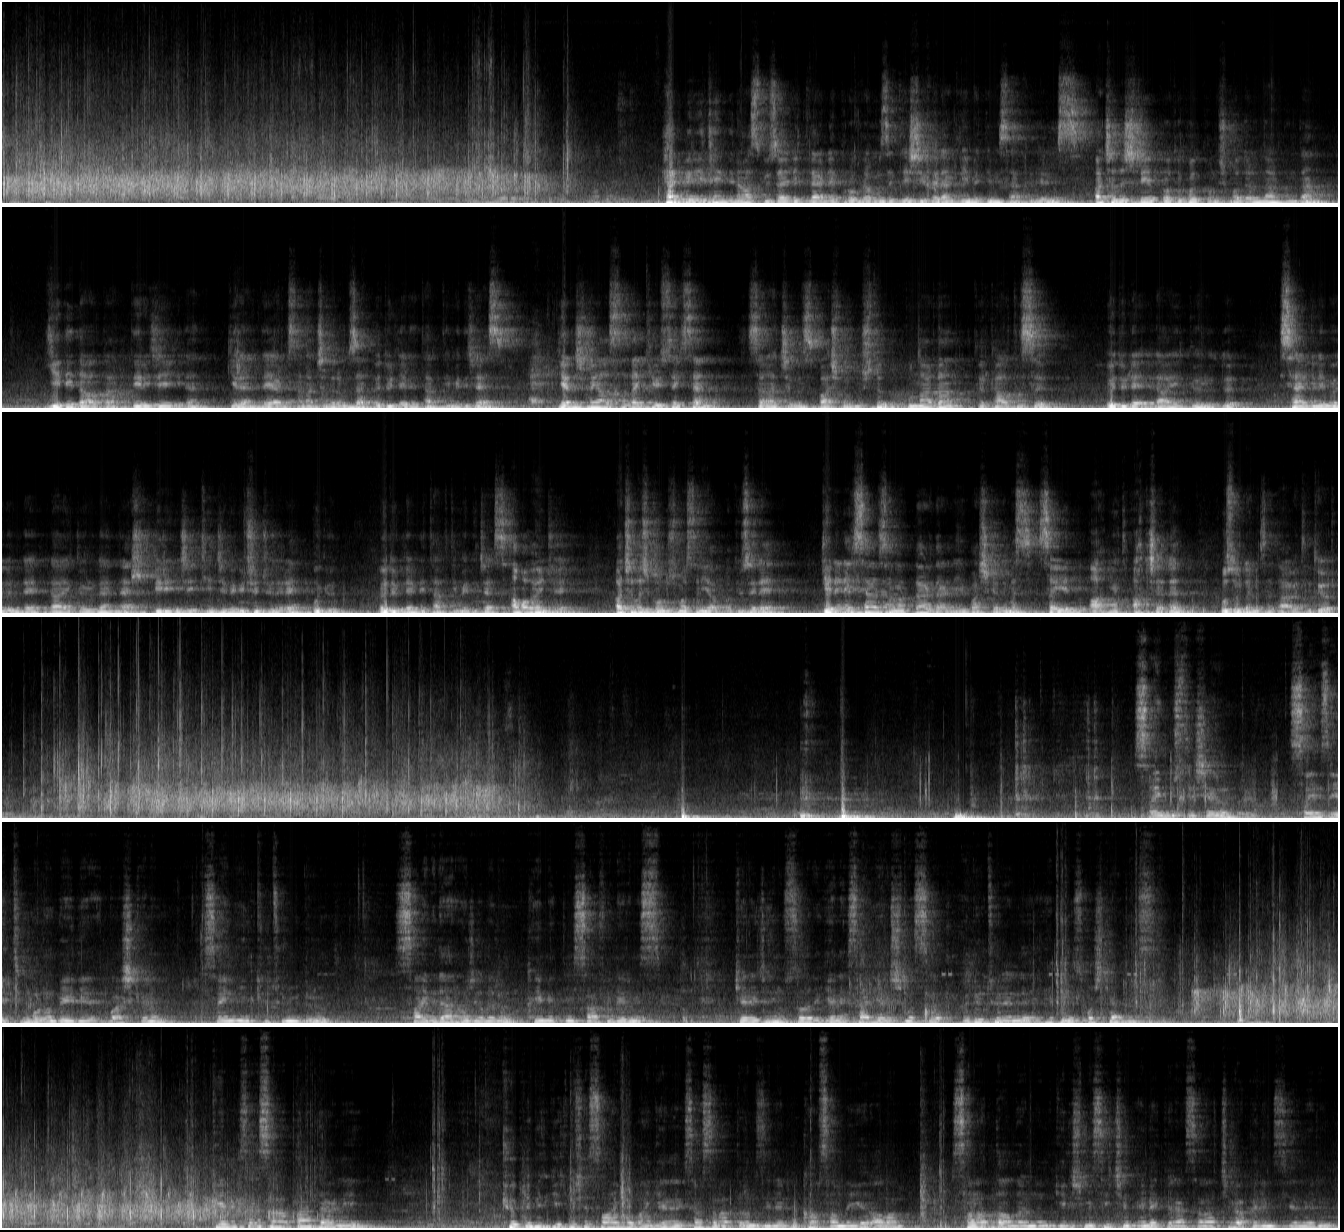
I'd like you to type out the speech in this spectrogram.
Has güzelliklerle programımızı teşrif eden kıymetli misafirlerimiz, açılış ve protokol konuşmalarının ardından 7 dalda dereceye giden giren değerli sanatçılarımıza ödüllerini takdim edeceğiz. Yarışmaya aslında 280 sanatçımız başvurmuştu. Bunlardan 46'sı ödüle layık görüldü. Sergileme ödülüne layık görülenler birinci, ikinci ve üçüncülere bugün ödüllerini takdim edeceğiz. Ama önce açılış konuşmasını yapmak üzere Geleneksel Sanatlar Derneği Başkanımız Sayın Ahmet Akçan'ı huzurlarınıza davet ediyorum. Sayın Müsteşarım, Sayın Zeytinburnu Belediye Başkanım, Sayın İl Kültür Müdürüm, saygıdeğer hocalarım, kıymetli misafirlerimiz, Geleceğin Ustaları Geleneksel Yarışması ödül törenine hepiniz hoş geldiniz. Geleneksel Sanatlar Derneği, köklü bir geçmişe sahip olan geleneksel sanatlarımız ile bu kapsamda yer alan sanat dallarının gelişmesi için emek veren sanatçı ve akademisyenlerin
